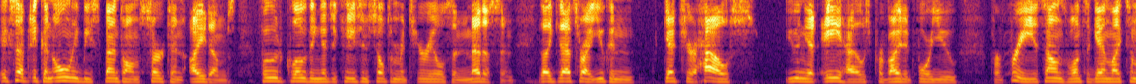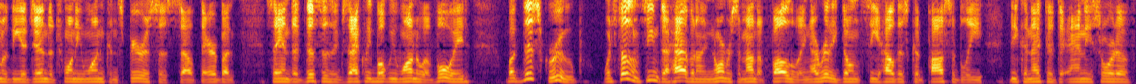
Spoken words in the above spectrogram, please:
except it can only be spent on certain items food, clothing, education, shelter materials, and medicine. Like, that's right, you can get your house, you can get a house provided for you for free. It sounds once again like some of the Agenda 21 conspiracists out there, but saying that this is exactly what we want to avoid. But this group, which doesn't seem to have an enormous amount of following, I really don't see how this could possibly be connected to any sort of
